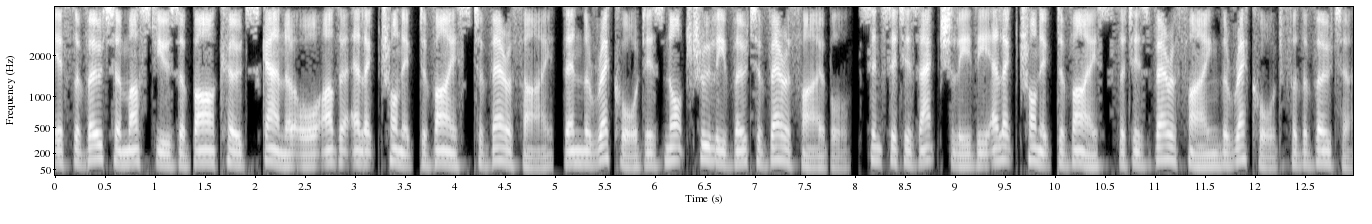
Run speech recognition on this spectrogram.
If the voter must use a barcode scanner or other electronic device to verify, then the record is not truly voter verifiable, since it is actually the electronic device that is verifying the record for the voter.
